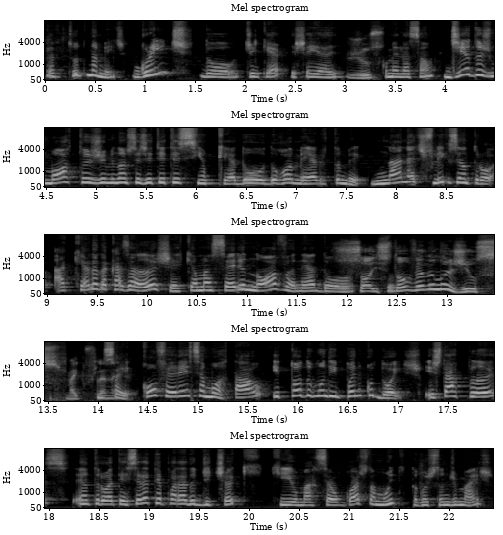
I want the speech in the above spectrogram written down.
tá tudo na mente. Grinch, do Jim Carrey, deixa aí a Justo. recomendação. Dia dos Mortos de 1985, que é do, do Romero também. Na Netflix entrou A Queda da Casa Usher, que é uma série nova, né, do... Só estou vendo elogios. Mike Isso Flanagan. aí. Conferência Mortal e Todo Mundo em Pânico 2. Star Plus entrou a terceira temporada de Chuck, que o Marcel gosta muito, tá gostando demais.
